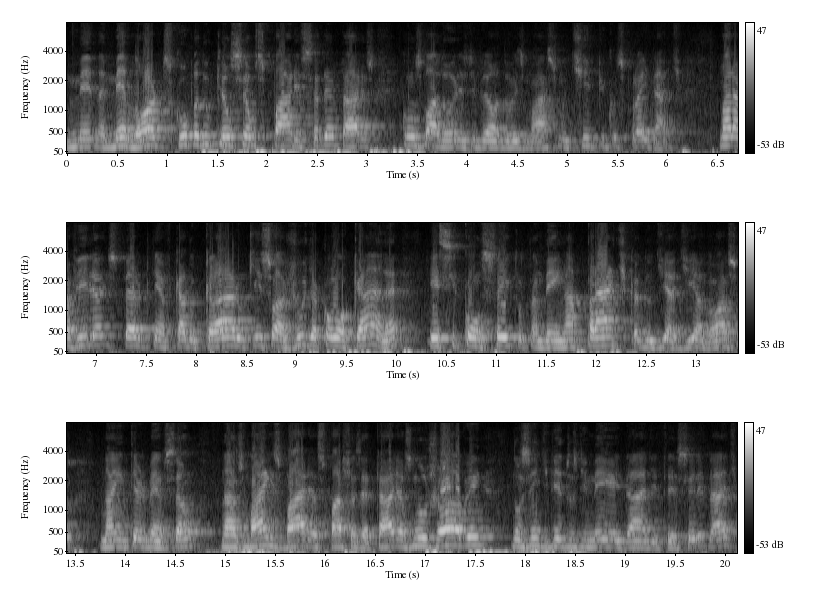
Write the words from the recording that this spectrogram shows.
menor, desculpa, do que os seus pares sedentários com os valores de VO2 máximo típicos para a idade. Maravilha, espero que tenha ficado claro, que isso ajude a colocar né, esse conceito também na prática do dia a dia nosso, na intervenção nas mais várias faixas etárias, no jovem, nos indivíduos de meia idade e terceira idade,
